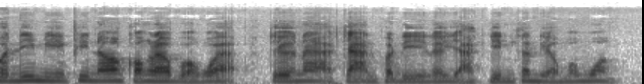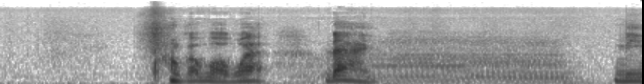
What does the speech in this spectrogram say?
วันนี้มีพี่น้องของเราบอกว่า เจอหน้าอาจารย์พอดีแล้วอยากกินข้าวเหนียวมะม่วง ผมก็บอกว่าได้ มี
